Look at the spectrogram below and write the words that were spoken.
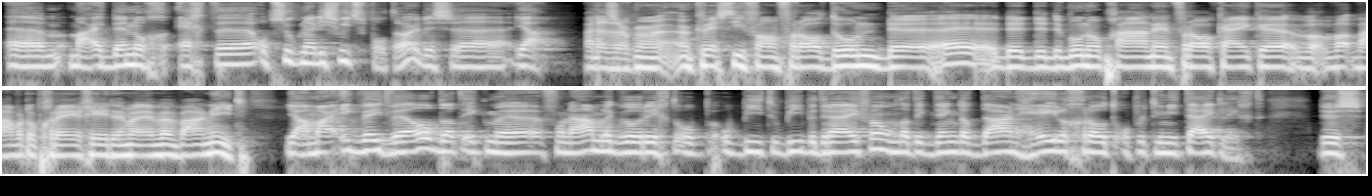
Ehm, maar ik ben nog echt eh, op zoek naar die sweet spot hoor. Dus eh, ja, Maar dat is ook een, kwestie van vooral doen, de, de, de, de boen opgaan en vooral kijken wa- wa- waar wordt op gereageerd en waar niet. Ja, maar ik weet wel dat ik me voornamelijk wil richten op, op B2B bedrijven, omdat ik denk dat daar een hele grote opportuniteit ligt. Dus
